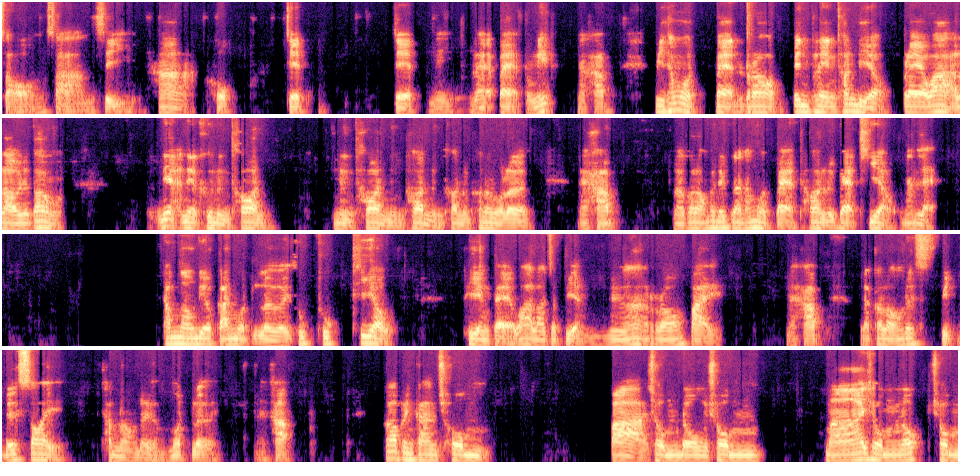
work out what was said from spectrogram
สองสามสี่ห้าหกเจ็ดเจ็ดนี่และแปดตรงนี้นะครับ มีทั้งหมดแปดรอบเป็นเพลงท่อนเดียว แปลว่าเราจะต้องเนี่ยเนี่ยคือหนึ่งท่อนหนึ่งท่อนหนึ่งท่อนหนึ่งท่อนหนึ่งท่อนทั้งหมดเลยนะครับ เราก็ร้องไปด้วยกันทั้งหมดแปดท่อนหรือแปดเที่ยวนั่นแหละ ทำนองเดียวกันหมดเลยทุกๆเที่ยว เพียงแต่ว่าเราจะเปลี่ยนเนื้อร้องไปนะครับ แล้วก็ร้องด้วยปิดด้วยสร้อยทำนองเดิมหมดเลยนะครับ ก็เป็นการชมป่าชมดงชม ไม้ชมนกชม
